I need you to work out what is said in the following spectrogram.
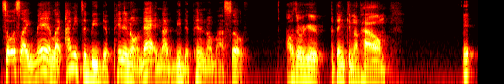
So it's like man, like I need to be dependent on that and not be dependent on myself. I was over here thinking of how it,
